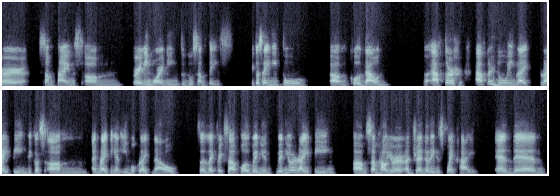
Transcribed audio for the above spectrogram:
or sometimes um early morning to do some things because I need to um cool down uh, after after doing like writing because um I'm writing an ebook right now. So like for example, when you when you're writing, um somehow your adrenaline is quite high. And then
